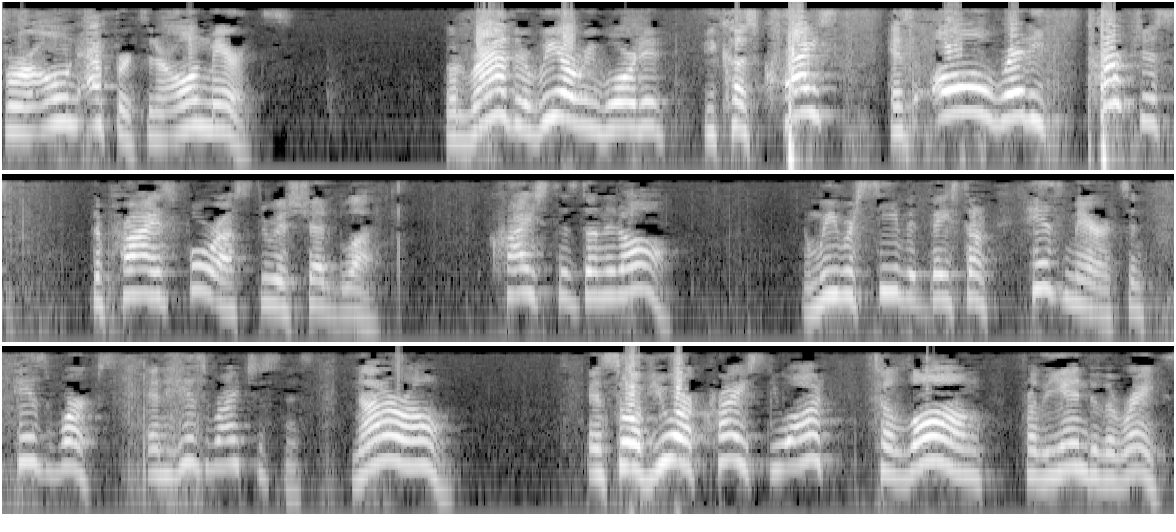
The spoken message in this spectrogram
for our own efforts and our own merits. But rather, we are rewarded because Christ has already purchased the prize for us through His shed blood. Christ has done it all. And we receive it based on His merits and His works and His righteousness, not our own. And so if you are Christ, you ought to long for the end of the race,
